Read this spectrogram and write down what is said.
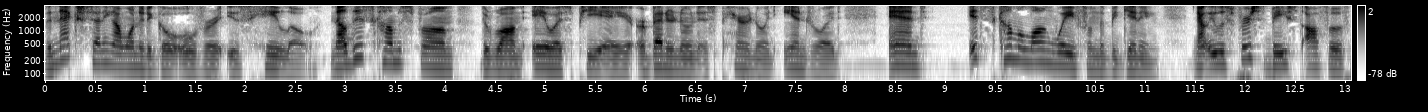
The next setting I wanted to go over is Halo. Now this comes from the ROM AOSPA, or better known as Paranoid Android, and it's come a long way from the beginning. Now it was first based off of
